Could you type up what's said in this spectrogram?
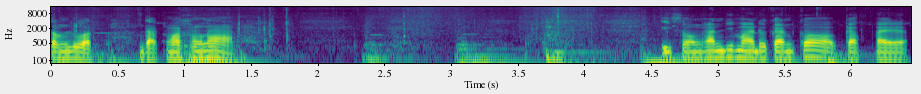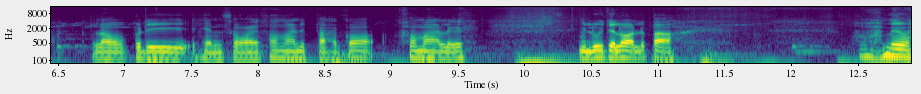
ตำรวจดักมาข้างหน้า อีกสองคันที่มาด้วยกันก็กลับไป เราพอดีเห็นซอยเข้ามาในป่าก็เข้ามาเลย ไม่รู้จะรอดหรือเปล่าเพราะว่าไม่ไหว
